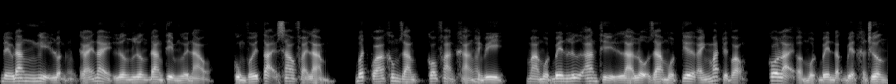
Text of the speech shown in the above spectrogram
đều đang nghị luận cái này lương lương đang tìm người nào, cùng với tại sao phải làm, bất quá không dám có phản kháng hành vi, mà một bên lữ an thì là lộ ra một tia ánh mắt tuyệt vọng, co lại ở một bên đặc biệt khẩn trương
